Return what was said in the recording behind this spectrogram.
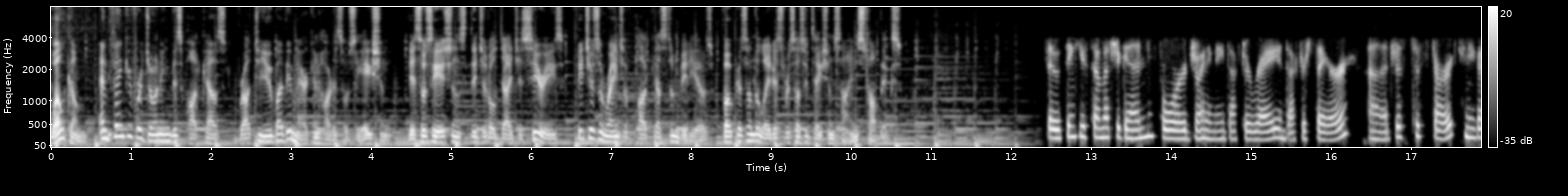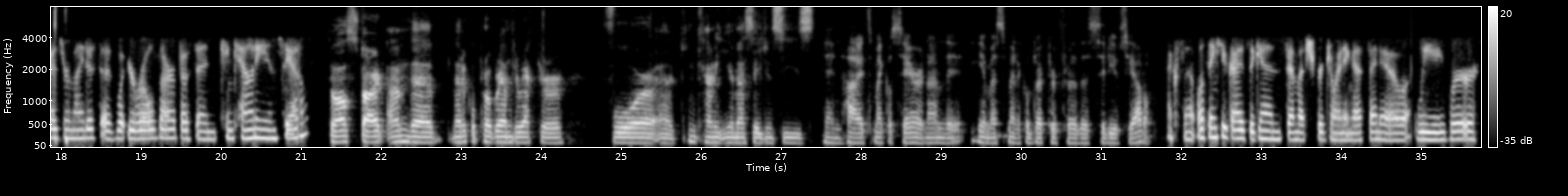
Welcome, and thank you for joining this podcast brought to you by the American Heart Association. The association's Digital Digest series features a range of podcasts and videos focused on the latest resuscitation science topics. So, thank you so much again for joining me, Dr. Rea and Dr. Sayre. Uh, just to start, can you guys remind us of what your roles are both in King County and Seattle? So, I'll start. I'm the medical program director for uh, King County EMS agencies. And hi, it's Michael Sayre, and I'm the EMS medical director for the city of Seattle. Excellent. Well, thank you guys again so much for joining us. I know we were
